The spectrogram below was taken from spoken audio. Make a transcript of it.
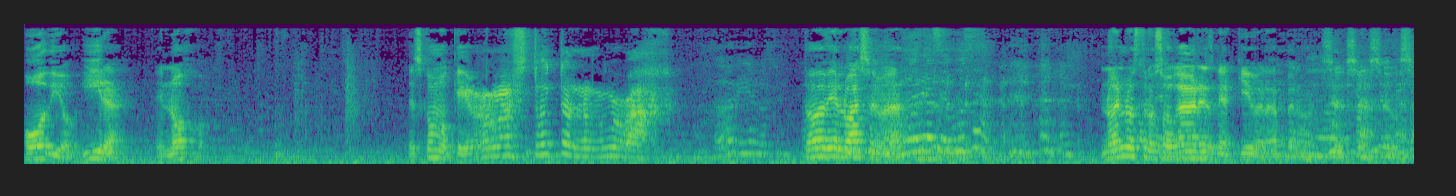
odio, ira, enojo. Es como que "Ah, estoy tan... ah". Todavía lo sé. Todavía lo hacen, ¿verdad? Todavía se usa. No en nuestros hogares ni aquí, ¿verdad? Pero sí, sí, sí, sí.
